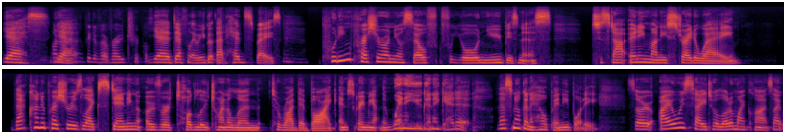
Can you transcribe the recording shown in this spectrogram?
Yes. on yeah. a bit of a road trip. Or something. Yeah, definitely. When you've got that headspace, mm-hmm. putting pressure on yourself for your new business to start earning money straight away, that kind of pressure is like standing over a toddler trying to learn to ride their bike and screaming at them, When are you going to get it? That's not going to help anybody. So I always say to a lot of my clients, like,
